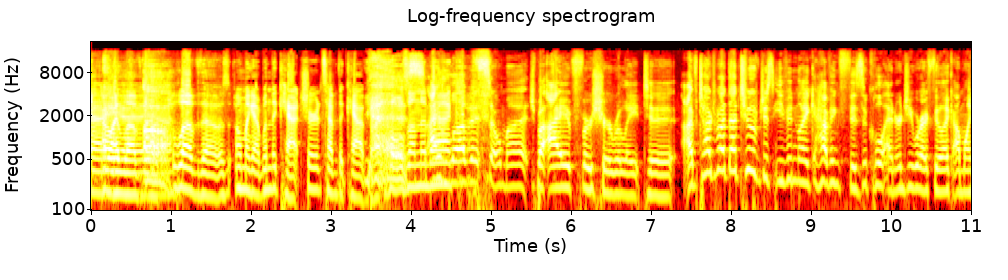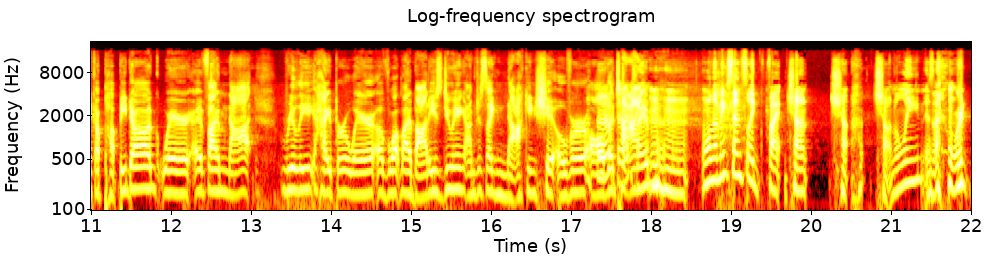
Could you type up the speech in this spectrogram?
Yeah. Oh, I love yeah. those. Love those. Oh my god, when the cat shirts have the cat buttholes on the back. I love it so much, but I for sure relate to. I've talked about that too of just even like having physical energy where I feel like I'm like a puppy dog where if I'm not really hyper aware of what my body's doing, I'm just like knocking shit over all the time. Mhm. Well, that makes sense. Like fi- chun- chun- channeling is that word?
